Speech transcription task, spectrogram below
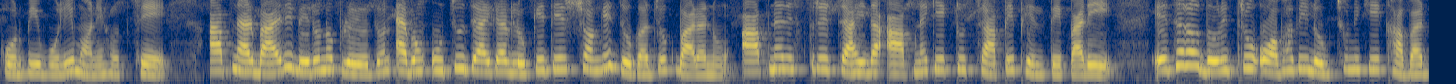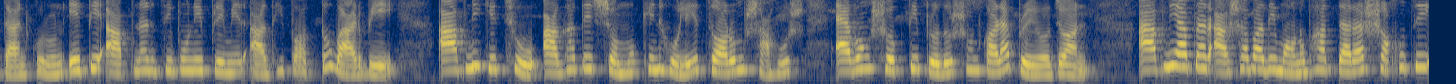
করবে বলে মনে হচ্ছে। আপনার বাইরে বেরোনো প্রয়োজন এবং উঁচু জায়গার লোকেদের সঙ্গে যোগাযোগ বাড়ানো। আপনার স্ত্রীর চাহিদা আপনাকে একটু চাপে ফেলতে পারে। এছাড়াও দরিদ্র ও অভাবী লোকজনকে খাবার দান করুন। এতে আপনার জীবনে প্রেমের আধিপত্য বাড়বে। আপনি কিছু আঘাতের সম্মুখীন হলে চরম সাহস এবং শক্তি প্রদর্শন করা প্রয়োজন। আপনি আপনার আশাবাদী মনোভাব দ্বারা সহজেই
